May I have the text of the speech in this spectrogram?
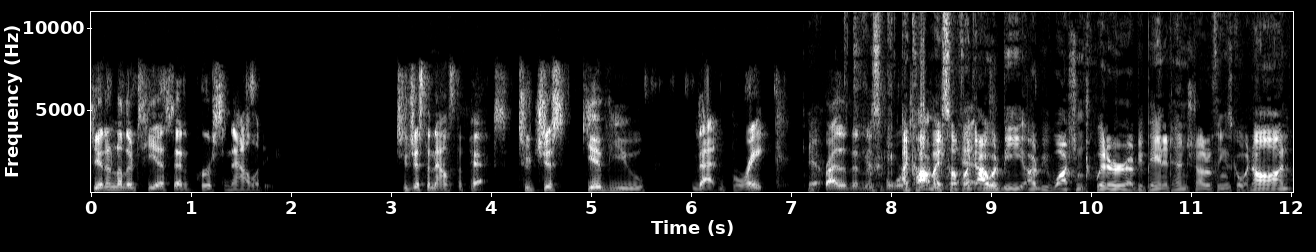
get another TSN personality to just announce the picks, to just give you that break? Yeah. Rather than the four. I caught myself heads. like I would be I would be watching Twitter, I'd be paying attention to other things going on,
